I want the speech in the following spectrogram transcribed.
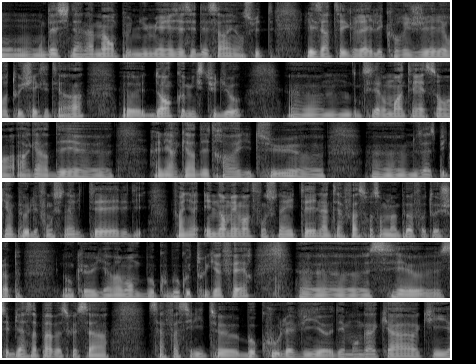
on dessine à la main on peut numériser ses dessins et ensuite les intégrer les corriger, les retoucher, etc. Euh, dans Comic Studio. Euh, donc c'est vraiment intéressant à, regarder, euh, à aller regarder travailler dessus. Nous a expliqué un peu les fonctionnalités. Les, enfin, il y a énormément de fonctionnalités. L'interface ressemble un peu à Photoshop, donc il y a vraiment beaucoup beaucoup de trucs à faire. c'est c'est bien sympa parce que ça ça facilite beaucoup la vie des mangaka qui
